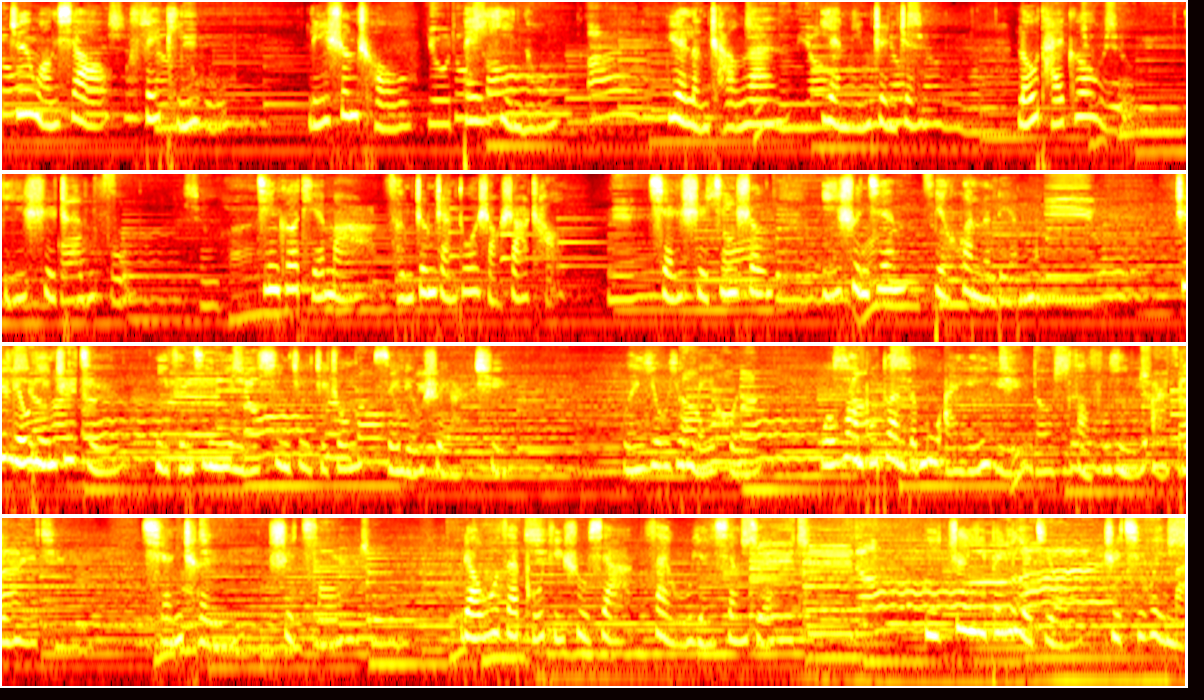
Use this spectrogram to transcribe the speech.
君王笑，非平舞；离生愁，悲意浓。月冷长安，雁鸣阵阵；楼台歌舞，一世沉浮。金戈铁马，曾征战多少沙场？前世今生，一瞬间便换了帘幕。知流年之景。你曾纪念于兴致之中，随流水而去。闻悠悠梅魂，我望不断的暮霭云雨，仿佛隐于耳边。前尘是劫，了悟在菩提树下，再无缘相见。你斟一杯烈酒，至期未满，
